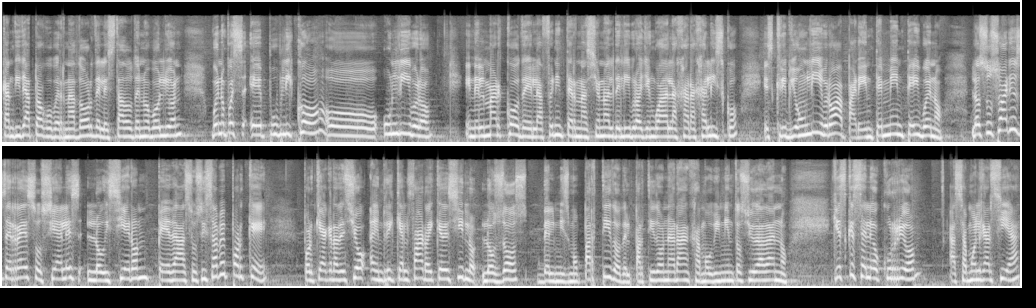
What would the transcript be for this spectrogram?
candidato a gobernador del estado de Nuevo León? Bueno, pues eh, publicó un libro en el marco de la Feria Internacional del Libro allá en Guadalajara, Jalisco. Escribió un libro, aparentemente, y bueno, los usuarios de redes sociales lo hicieron pedazos. ¿Y sabe por qué? Porque agradeció a Enrique Alfaro, hay que decirlo, los dos del mismo partido, del Partido Naranja, Movimiento Ciudadano. Y es que se le ocurrió a Samuel García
